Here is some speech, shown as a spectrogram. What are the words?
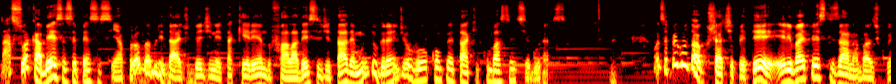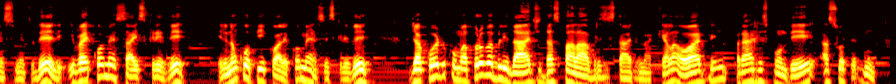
Na sua cabeça, você pensa assim: a probabilidade do Ednei estar tá querendo falar desse ditado é muito grande, eu vou completar aqui com bastante segurança. Quando você perguntar para o chat GPT, ele vai pesquisar na base de conhecimento dele e vai começar a escrever. Ele não copia e cola, ele começa a escrever de acordo com uma probabilidade das palavras estarem naquela ordem para responder a sua pergunta.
